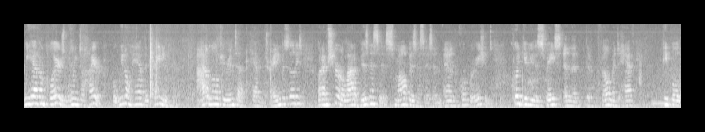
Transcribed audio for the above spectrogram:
We have employers willing to hire, but we don't have the training here. I don't know if you're into having training facilities, but I'm sure a lot of businesses, small businesses and, and corporations could give you the space and the, the development to have people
